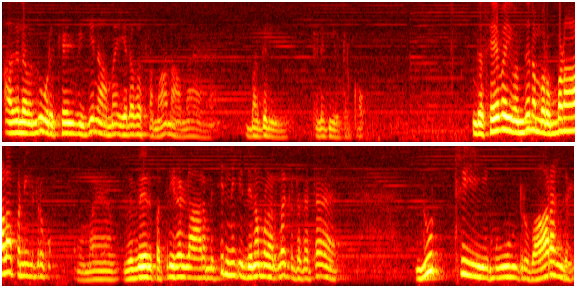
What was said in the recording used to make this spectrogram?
அதில் வந்து ஒரு கேள்விக்கு நாம் இலவசமாக நாம் பதில் எழுதிக்கிட்டு இருக்கோம் இந்த சேவை வந்து நம்ம ரொம்ப நாளாக பண்ணிக்கிட்டு இருக்கோம். வெவ்வேறு பத்திரிகைகளில் ஆரம்பித்து இன்றைக்கி தினமலரில் கிட்டத்தட்ட நூற்றி மூன்று வாரங்கள்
